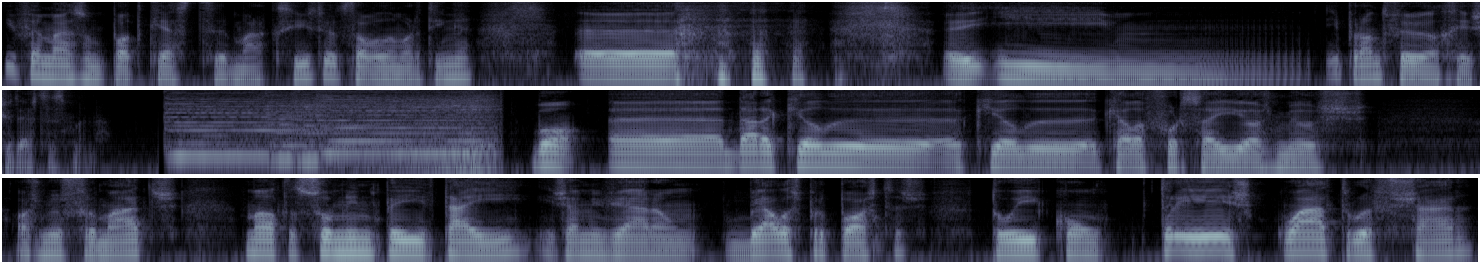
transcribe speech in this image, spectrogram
E foi mais um podcast marxista de Salvador Martinha. Uh, e, e, pronto, foi o registro desta semana. Bom, uh, dar aquele, aquele, aquela força aí aos meus, aos meus formatos. Malta, sou menino para ir, está aí e já me enviaram belas propostas. Estou aí com 3, 4 a fechar.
